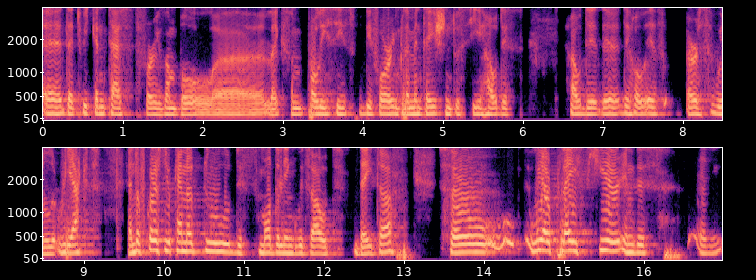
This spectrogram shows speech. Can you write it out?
Uh, that we can test, for example, uh, like some policies before implementation to see how this, how the, the, the whole Earth, will react and of course, you cannot do this modeling without data. So we are placed here in this um,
